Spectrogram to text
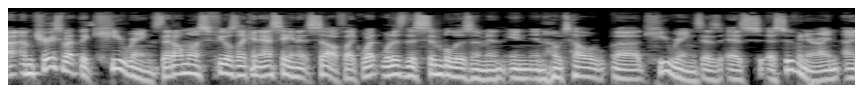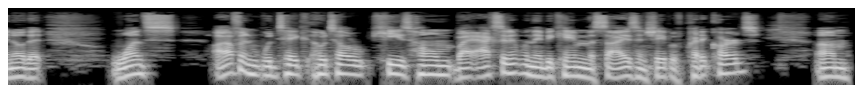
I'm curious about the key rings. That almost feels like an essay in itself. Like what, what is the symbolism in, in, in hotel, uh, key rings as, as a souvenir? I, I know that once I often would take hotel keys home by accident when they became the size and shape of credit cards. Um,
